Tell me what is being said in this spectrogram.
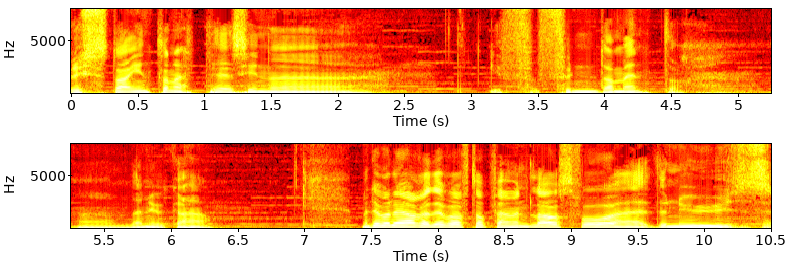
rysta internett til sine f fundamenter um, denne uka her. Men det var det. Det var topp fem. La oss få uh, the news.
